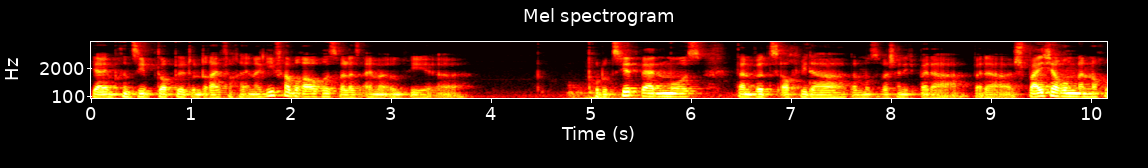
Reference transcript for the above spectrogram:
ja im Prinzip doppelt und dreifacher Energieverbrauch ist, weil das einmal irgendwie äh, produziert werden muss. Dann wird es auch wieder, dann muss es wahrscheinlich bei der, bei der Speicherung dann noch,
